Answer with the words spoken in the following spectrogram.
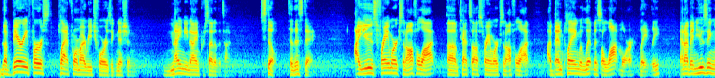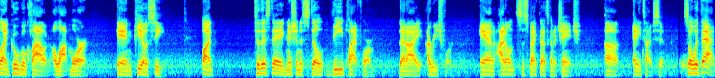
the very first platform I reach for is Ignition 99% of the time, still to this day. I use frameworks an awful lot, um, TatSoft's frameworks an awful lot. I've been playing with Litmus a lot more lately, and I've been using like Google Cloud a lot more in POC. But to this day, Ignition is still the platform that I, I reach for. And I don't suspect that's going to change uh, anytime soon. So, with that,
